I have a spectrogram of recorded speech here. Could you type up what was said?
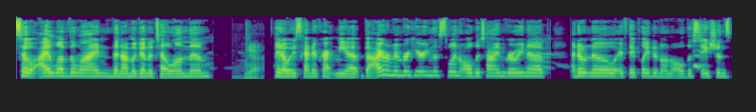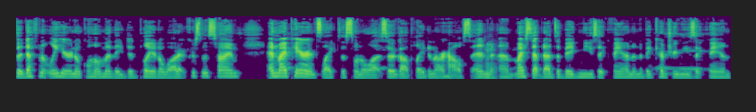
So I love the line, "Then I'm a gonna tell on them." Yeah, It always kind of cracked me up. But I remember hearing this one all the time growing up. I don't know if they played it on all the stations, but definitely here in Oklahoma, they did play it a lot at Christmas time. And my parents liked this one a lot, so it got played in our house. And Yeah. um, my stepdad's a big music fan and a big country music fan,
